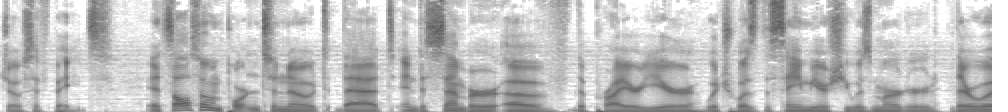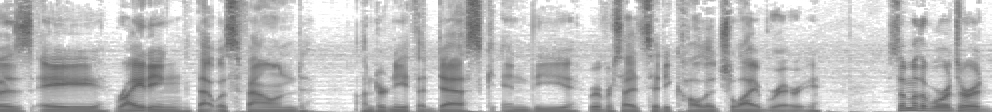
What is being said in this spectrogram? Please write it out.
Joseph Bates. It's also important to note that in December of the prior year, which was the same year she was murdered, there was a writing that was found underneath a desk in the Riverside City College library. Some of the words are a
